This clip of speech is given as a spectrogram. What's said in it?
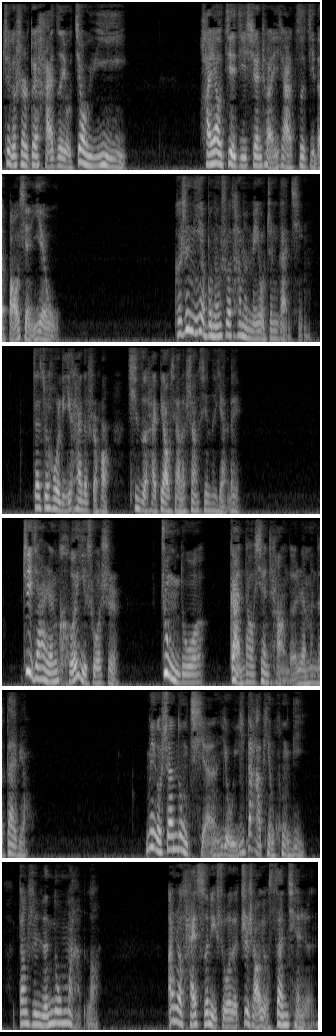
这个事儿对孩子有教育意义。还要借机宣传一下自己的保险业务，可是你也不能说他们没有真感情，在最后离开的时候，妻子还掉下了伤心的眼泪。这家人可以说是众多赶到现场的人们的代表。那个山洞前有一大片空地，当时人都满了，按照台词里说的，至少有三千人。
